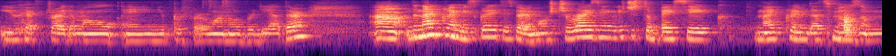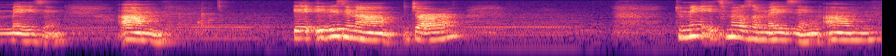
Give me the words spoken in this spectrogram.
you have tried them all and you prefer one over the other. Uh, the night cream is great, it's very moisturizing, it's just a basic night cream that smells amazing. Um, it, it is in a jar. To me it smells amazing. Um,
